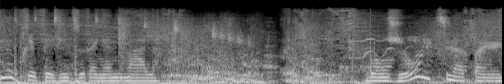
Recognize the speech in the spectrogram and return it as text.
Le préféré du règne animal. Bonjour, les petits lapins.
